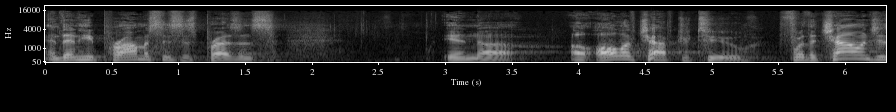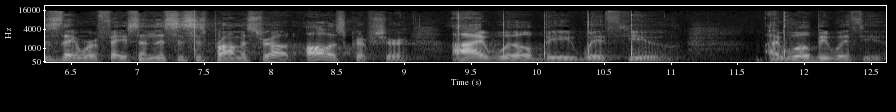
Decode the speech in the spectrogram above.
And then he promises his presence in uh, all of chapter 2 for the challenges they were faced. And this is his promise throughout all of Scripture I will be with you. I will be with you.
